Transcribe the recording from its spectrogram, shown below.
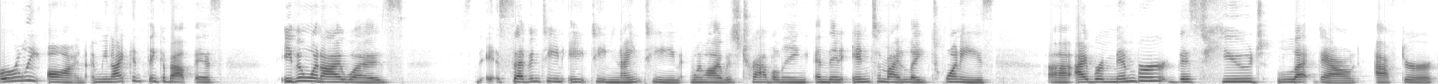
early on, I mean, I can think about this even when I was 17, 18, 19, when I was traveling, and then into my late 20s uh, I remember this huge letdown after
